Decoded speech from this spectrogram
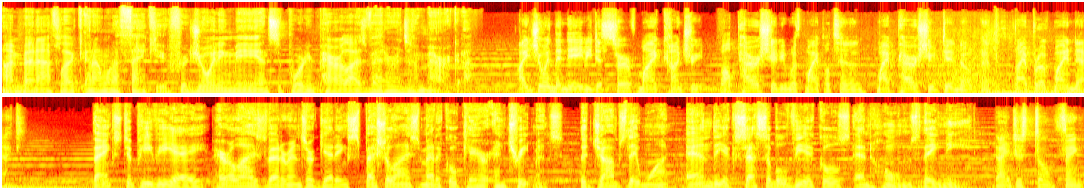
I'm Ben Affleck, and I want to thank you for joining me and supporting Paralyzed Veterans of America. I joined the Navy to serve my country. While parachuting with my platoon, my parachute didn't open, and I broke my neck. Thanks to PVA, paralyzed veterans are getting specialized medical care and treatments, the jobs they want, and the accessible vehicles and homes they need. I just don't think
